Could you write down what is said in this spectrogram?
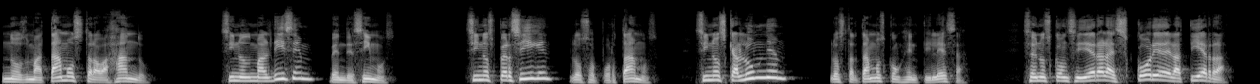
nos matamos trabajando. Si nos maldicen, bendecimos. Si nos persiguen, los soportamos. Si nos calumnian, los tratamos con gentileza. Se nos considera la escoria de la tierra,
